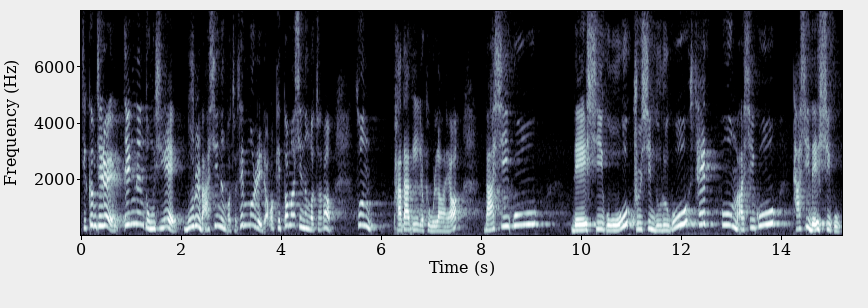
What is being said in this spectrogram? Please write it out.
뒤꿈치를 찍는 동시에 물을 마시는 것처럼 샘물을 이렇게 떠 마시는 것처럼 손 바닥이 이렇게 올라와요. 마시고 내쉬고 굴신 누르고 셋 호흡 마시고 다시 내쉬고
